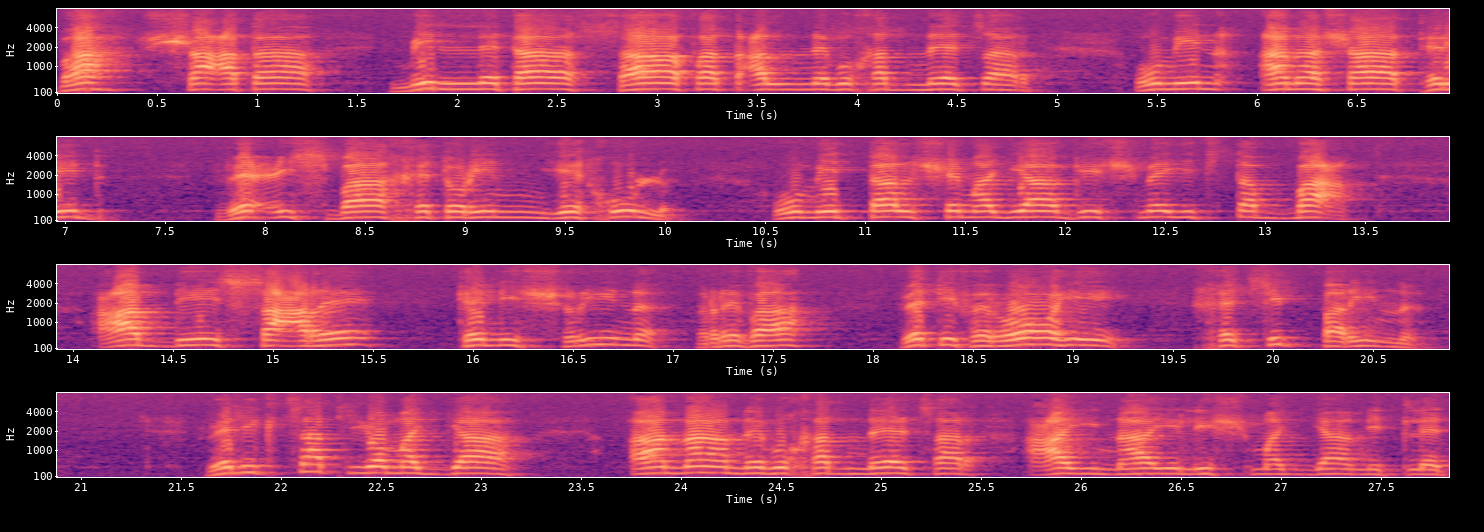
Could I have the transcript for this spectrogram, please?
בה שעתה מילתה ספת על נבוכדנצר, ומן אנשה תריד, ועשבה חתורין יחול, ומטל שמיה גשמי יצטבע, עד די שערה כנשרין רבה, ותפרוהי כציפרין. ולקצת יומיה ענה נבוכדנצר עיני לשמיה נתלת,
